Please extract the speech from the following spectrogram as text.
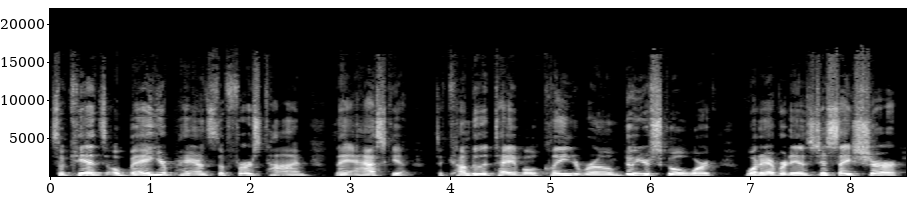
so kids, obey your parents the first time they ask you to come to the table, clean your room, do your schoolwork, whatever it is. Just say sure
